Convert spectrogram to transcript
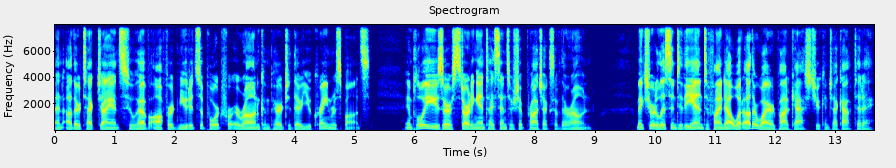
and other tech giants who have offered muted support for Iran compared to their Ukraine response. Employees are starting anti censorship projects of their own. Make sure to listen to the end to find out what other Wired podcasts you can check out today.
